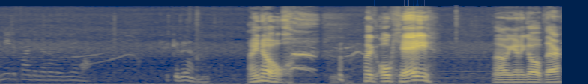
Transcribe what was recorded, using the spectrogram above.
We need to find another way in. Pick it in. I know. like, okay. Oh, you're gonna go up there?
